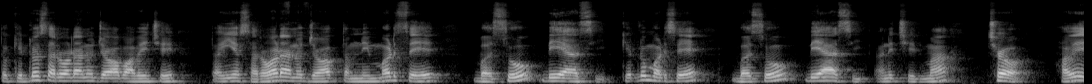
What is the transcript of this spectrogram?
તો કેટલો સરવાળાનો જવાબ આવે છે? તો અહીંયા સરવાળાનો જવાબ તમને મળશે બસો બ્યાસી. કેટલું મળશે? બસો બ્યાસી અને છેદમાં છ. હવે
